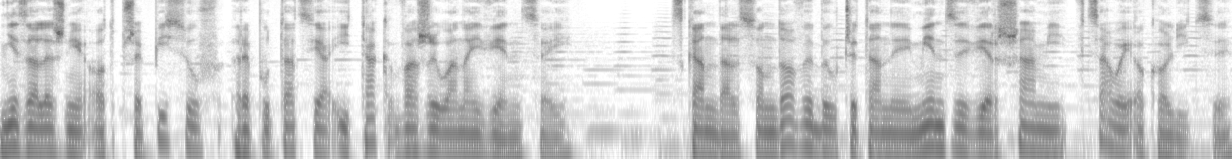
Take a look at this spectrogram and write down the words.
Niezależnie od przepisów, reputacja i tak ważyła najwięcej. Skandal sądowy był czytany między wierszami w całej okolicy.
